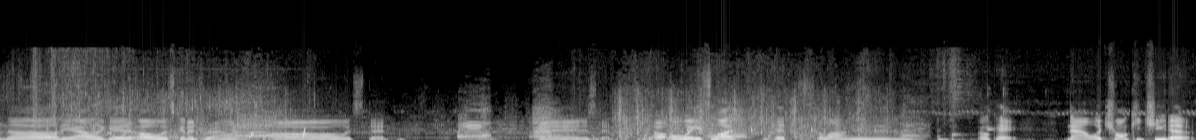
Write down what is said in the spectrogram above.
No, the alligator. Oh, it's gonna drown. Oh, it's dead. And it's dead. Oh, oh wait, it's alive. It's alive. Okay. Now a chunky cheetah.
